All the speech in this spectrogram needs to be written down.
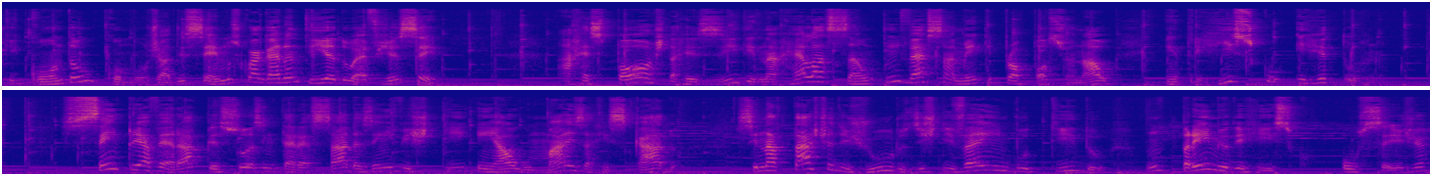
que contam, como já dissemos, com a garantia do FGC. A resposta reside na relação inversamente proporcional entre risco e retorno. Sempre haverá pessoas interessadas em investir em algo mais arriscado se na taxa de juros estiver embutido um prêmio de risco, ou seja,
